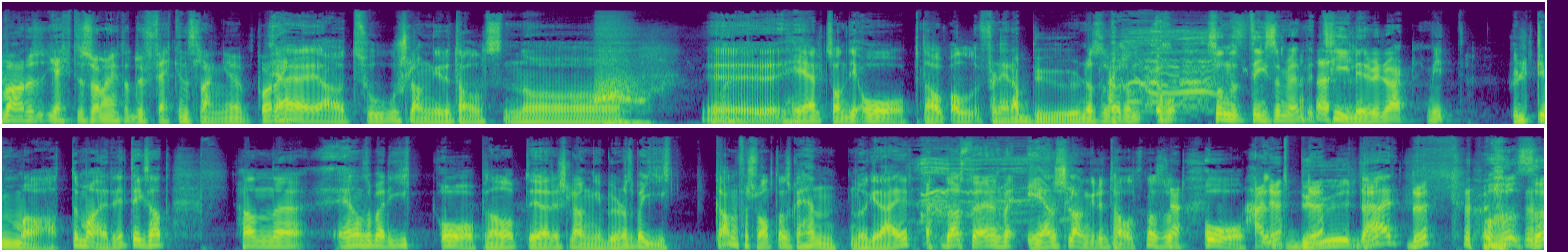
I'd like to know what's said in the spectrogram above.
Var det, gikk det så langt at du fikk en slange på deg? ja, ja, to slanger rundt halsen og eh, helt sånn, De åpna opp alle, flere av burene og så var det sånn, oh, sånne ting som tidligere ville vært mitt ultimate mareritt. ikke sant? Han, eh, en som bare gikk, åpna opp de der slangeburene, og så bare gikk han, forsvant, han skulle hente noe greier. Da står jeg liksom med én slange rundt halsen, og så et åpent bur der. Og, så,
